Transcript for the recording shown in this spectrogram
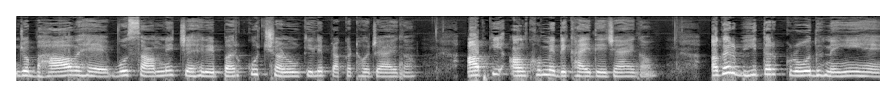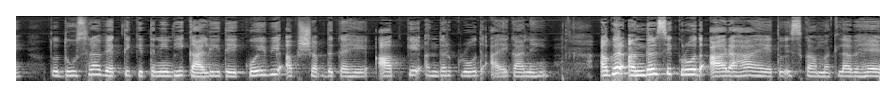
जो भाव है, वो सामने चेहरे पर कुछ क्षणों के लिए प्रकट हो जाएगा, आपकी आँखों में दिखाई दे जाएगा। अगर भीतर क्रोध नहीं है तो दूसरा व्यक्ति कितनी भी गाली दे, कोई भी अपशब्द कहे, आपके अंदर क्रोध आएगा नहीं। अगर अंदर से क्रोध आ रहा है तो इसका मतलब है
